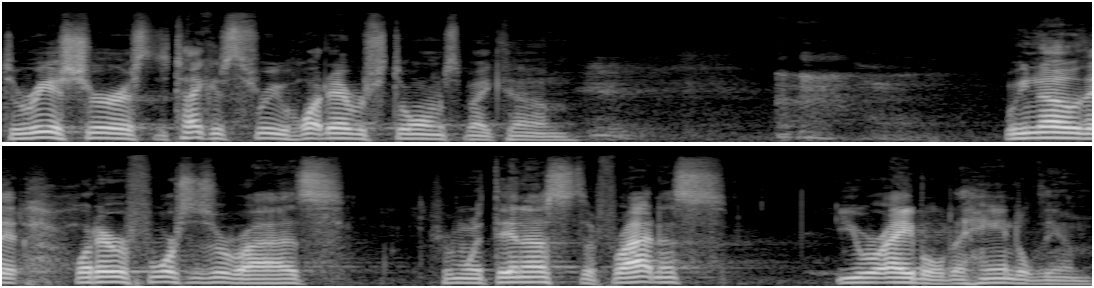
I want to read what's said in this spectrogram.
to reassure us, to take us through whatever storms may come. We know that whatever forces arise from within us to frighten us, you are able to handle them.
